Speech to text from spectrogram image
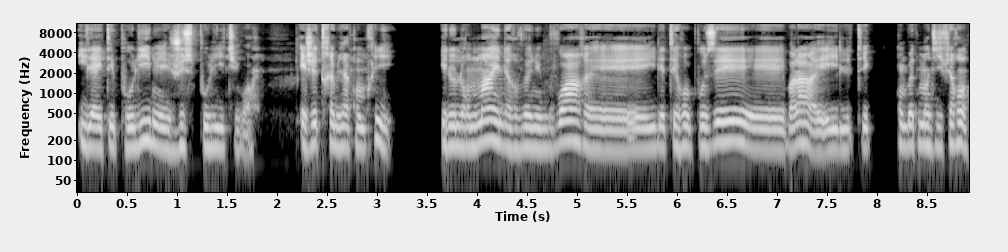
il a été poli, mais juste poli, tu vois. Et j'ai très bien compris. Et le lendemain, il est revenu me voir et il était reposé et voilà, et il était complètement différent.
